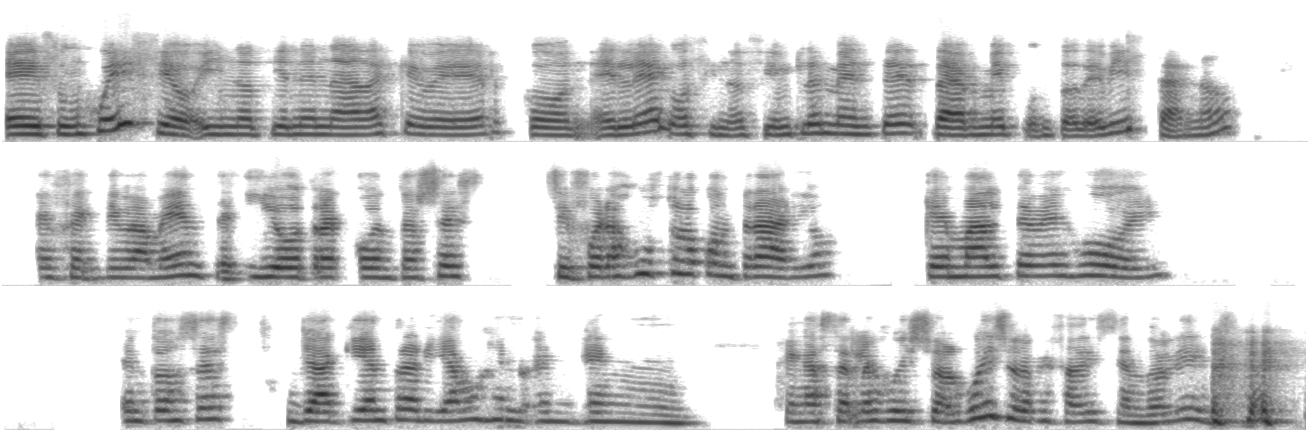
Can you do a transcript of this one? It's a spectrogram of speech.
es un juicio y no tiene nada que ver con el ego, sino simplemente dar mi punto de vista, ¿no? Efectivamente. Y otra, entonces, si fuera justo lo contrario, qué mal te ves hoy, entonces ya aquí entraríamos en, en, en, hacerle juicio al juicio, lo que está diciendo Liz.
